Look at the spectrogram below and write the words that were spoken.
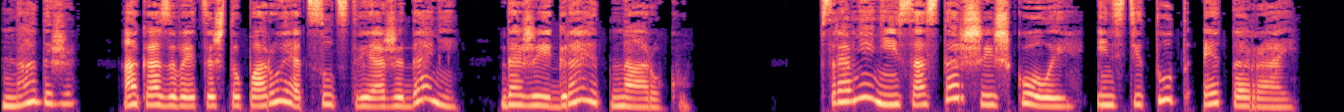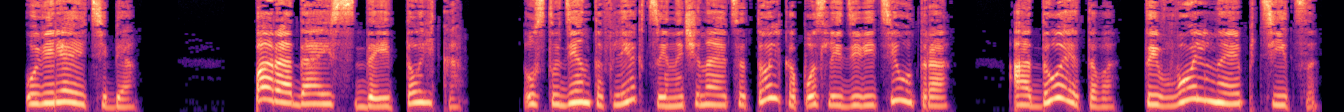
Надо же, оказывается, что порой отсутствие ожиданий даже играет на руку. В сравнении со старшей школой институт — это рай. Уверяю тебя. Парадайз, да и только. У студентов лекции начинаются только после девяти утра, а до этого ты вольная птица.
